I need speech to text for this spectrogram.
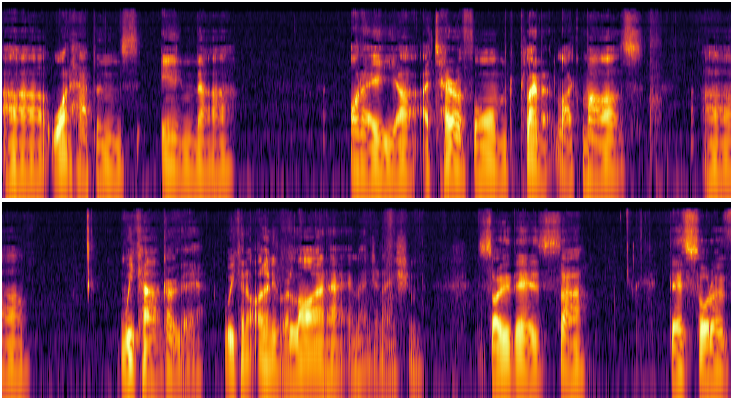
uh, what happens in uh, on a uh, a terraformed planet like Mars? Uh, we can't go there. We can only rely on our imagination. So there's uh, there's sort of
